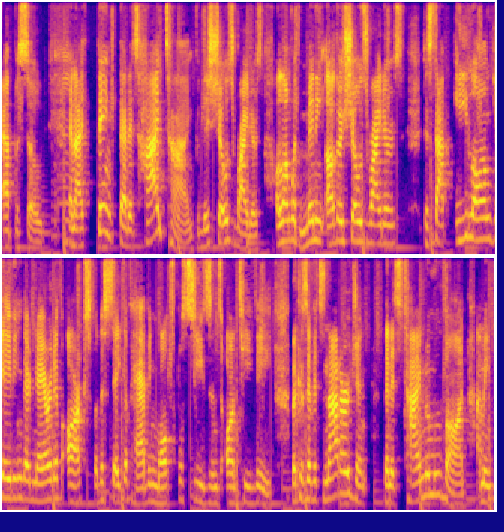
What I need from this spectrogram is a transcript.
episode. Mm-hmm. And I think that it's high time for this show's writers, along with many other shows' writers, to stop elongating their narrative arcs for the sake of having multiple seasons on TV. Because if it's not urgent, then it's time to move on. I mean,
